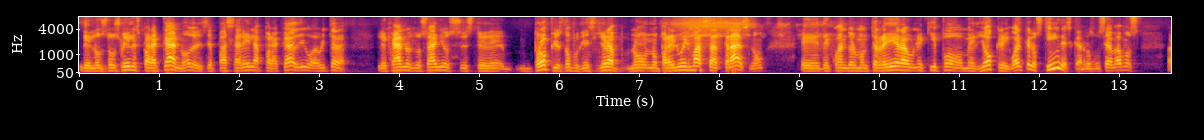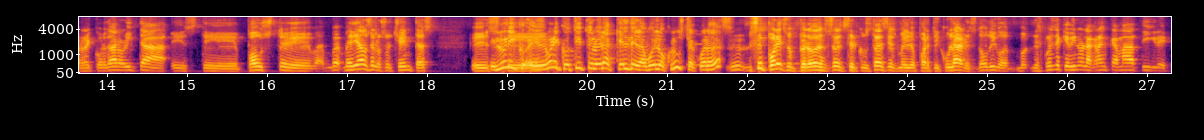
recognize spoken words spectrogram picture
de los 2000 para acá, ¿no? Desde Pasarela para acá, digo, ahorita lejanos los años este, propios, ¿no? Porque ni siquiera, no, no, para no ir más atrás, ¿no? Eh, de cuando el Monterrey era un equipo mediocre, igual que los Tigres, Carlos. O sea, vamos a recordar ahorita, este, post, eh, mediados de los ochentas, el, único, el este único título era aquel del abuelo Cruz, ¿te acuerdas? Mm, sí, por eso, pero son circunstancias medio particulares, ¿no? Digo, después de que vino la gran camada Tigre,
